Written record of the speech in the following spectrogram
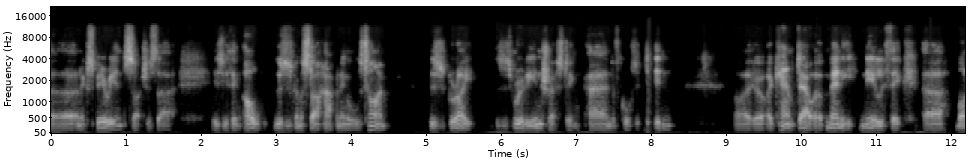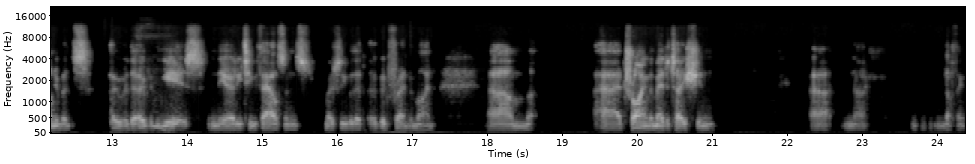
uh, an experience such as that, is you think, oh, this is going to start happening all the time. This is great. This is really interesting. And of course, it didn't. I, I camped out at many Neolithic uh, monuments over the over the hmm. years in the early 2000s, mostly with a, a good friend of mine, um, uh, trying the meditation. Uh, no, nothing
